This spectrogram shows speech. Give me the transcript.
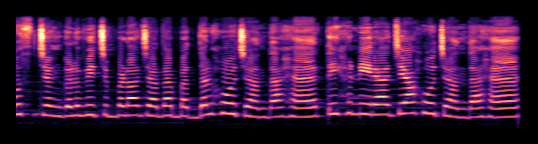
ਉਸ ਜੰਗਲ ਵਿੱਚ ਬੜਾ ਜ਼ਿਆਦਾ ਬੱਦਲ ਹੋ ਜਾਂਦਾ ਹੈ ਤੇ ਹਨੇਰਾ ਜਿਹਾ ਹੋ ਜਾਂਦਾ ਹੈ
